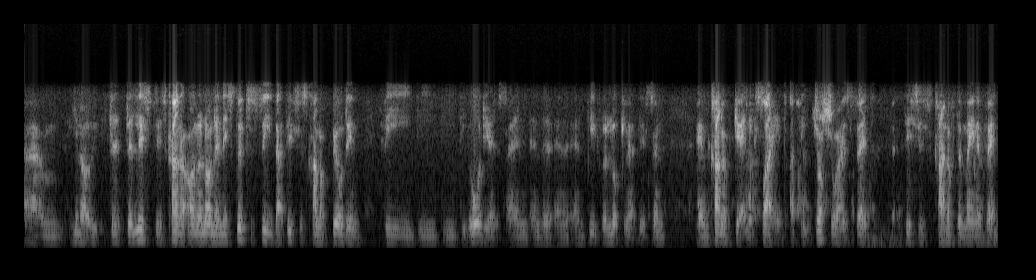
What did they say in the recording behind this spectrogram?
Um, you know, the the list is kind of on and on, and it's good to see that this is kind of building the the, the, the audience and and, the, and and people are looking at this and and kind of getting excited. I think Joshua has said this is kind of the main event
